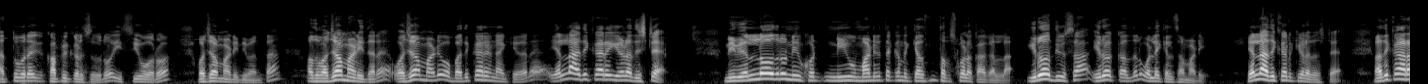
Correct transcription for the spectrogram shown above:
ಹತ್ತುವರೆಗೆ ಕಾಪಿ ಕಳಿಸಿದ್ರು ಈ ಸಿ ಅವರು ವಜಾ ಮಾಡಿದ್ದೀವಿ ಅಂತ. ಅದು ವಜಾ ಮಾಡಿದ್ದಾರೆ. ವಜಾ ಮಾಡಿ ಒಬ್ಬ ಅಧಿಕಾರಿನ ಹಾಕಿದ್ದಾರೆ. ಎಲ್ಲ ಅಧಿಕಾರಿಗೆ ಹೇಳೋದಿಷ್ಟೇ. ನೀವೆಲ್ಲೋದ್ರೂ ನೀವು ಕೊಟ್ಟು ನೀವು ಮಾಡಿರ್ತಕ್ಕಂಥ ಕೆಲಸ ತಪ್ಪಿಸ್ಕೊಳಕ್ಕಾಗಲ್ಲ ಇರೋ ದಿವಸ ಇರೋ ಕಾಲದಲ್ಲಿ ಒಳ್ಳೆ ಕೆಲಸ ಮಾಡಿ. ಎಲ್ಲ ಅಧಿಕಾರಿ ಕೇಳೋದಷ್ಟೇ. ಅಧಿಕಾರ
